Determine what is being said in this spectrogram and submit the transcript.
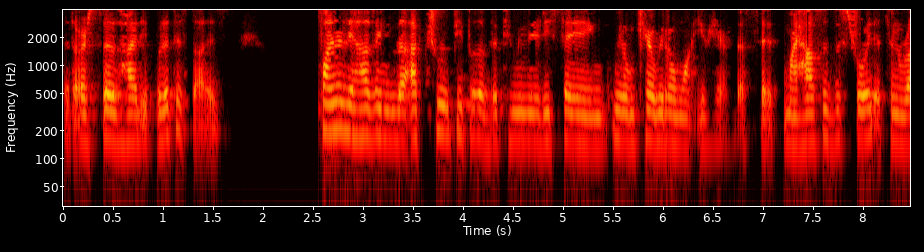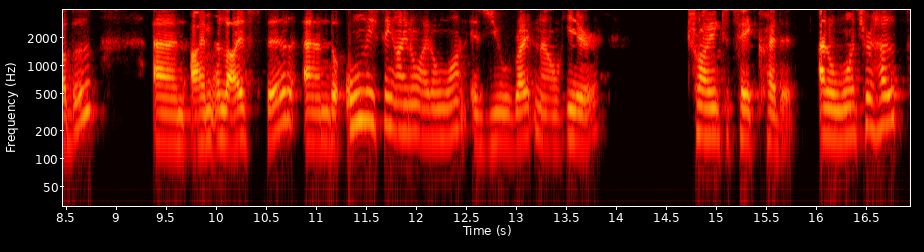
that are still highly politicized, finally having the actual people of the community saying, we don't care, we don't want you here, that's it. My house is destroyed, it's in rubble, and I'm alive still, and the only thing I know I don't want is you right now here trying to take credit. I don't want your help,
